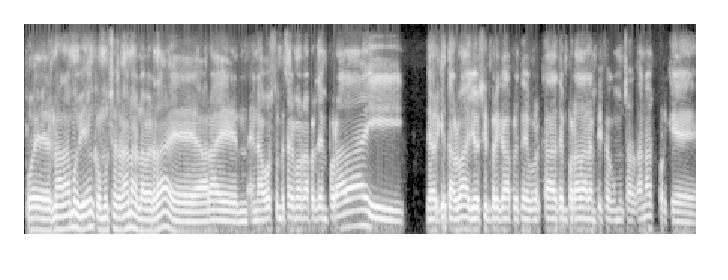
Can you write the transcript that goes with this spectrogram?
Pues nada, muy bien, con muchas ganas, la verdad. Eh, ahora en, en, agosto empezaremos la pretemporada y, a ver qué tal va. Yo siempre cada, cada temporada la empiezo con muchas ganas porque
